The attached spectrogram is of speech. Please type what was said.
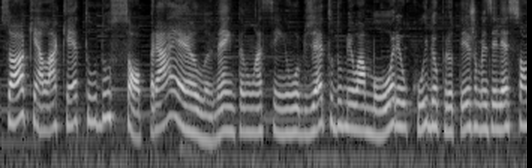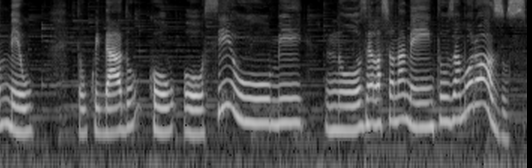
Só que ela quer tudo só para ela, né? Então, assim, o objeto do meu amor eu cuido, eu protejo, mas ele é só meu. Então, cuidado com o ciúme nos relacionamentos amorosos.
